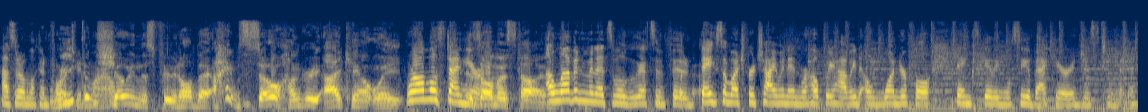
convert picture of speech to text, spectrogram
That's what I'm looking forward We've to tomorrow. We've been showing this food all day. I am so hungry. I can't wait. We're almost done here. It's almost time. 11 minutes. We'll get some food. Thanks so much for chiming in. We're hoping you're having a wonderful Thanksgiving. We'll see you back here in just two minutes.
